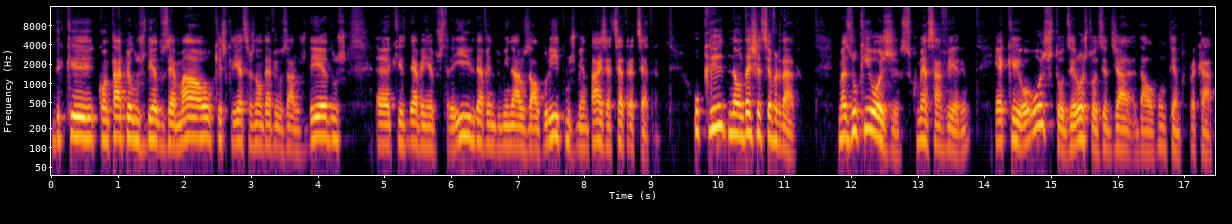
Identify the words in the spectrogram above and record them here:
de que contar pelos dedos é mau, que as crianças não devem usar os dedos, eh, que devem abstrair, devem dominar os algoritmos mentais, etc, etc. O que não deixa de ser verdade. Mas o que hoje se começa a ver é que, hoje estou a dizer, hoje estou a dizer já de algum tempo para cá,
